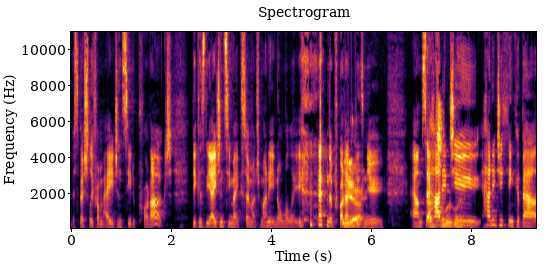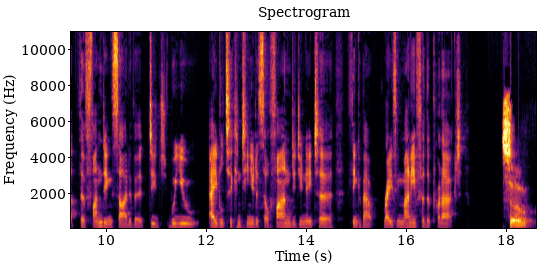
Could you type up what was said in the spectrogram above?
especially from agency to product, because the agency makes so much money normally, and the product yeah. is new. Um, so Absolutely. how did you how did you think about the funding side of it? Did were you able to continue to self fund? Did you need to think about raising money for the product? So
